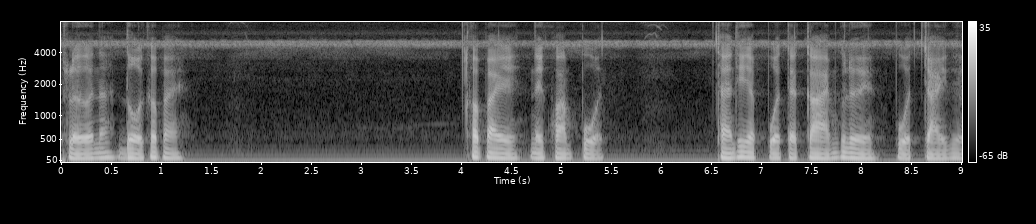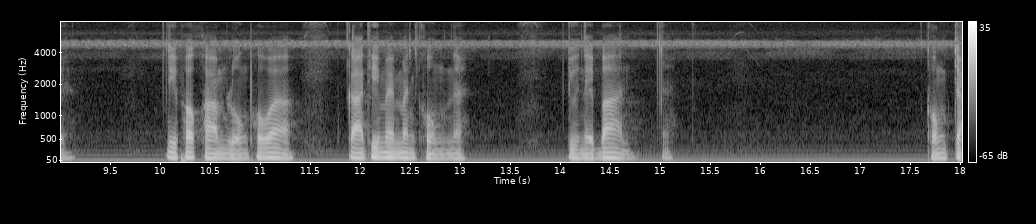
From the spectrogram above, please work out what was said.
เผลอนะโดดเข้าไป เข้าไปในความปวด แทนที่จะปวดแต่กายมันก็เลยปวดใจด้วย นี่เพราะความหลงเพราะว่าการที่ไม่มั่นคงนะอยู่ในบ้านของใจ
